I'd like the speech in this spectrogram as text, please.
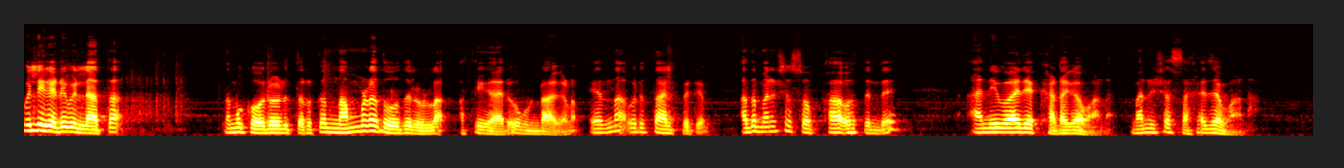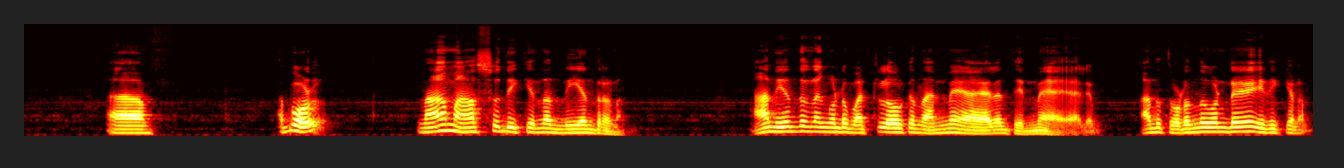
വലിയ കഴിവില്ലാത്ത നമുക്ക് ഓരോരുത്തർക്കും നമ്മുടെ തോതിലുള്ള അധികാരവും ഉണ്ടാകണം എന്ന ഒരു താല്പര്യം. അത് മനുഷ്യ സ്വഭാവത്തിന്റെ അനിവാര്യ ഘടകമാണ് മനുഷ്യ സഹജമാണ്. അപ്പോൾ നാം ആസ്വദിക്കുന്ന നിയന്ത്രണം ആ നിയന്ത്രണം കൊണ്ട് മറ്റുള്ളവർക്ക് നന്മയായാലും തിന്മയായാലും അത് തുടർന്നുകൊണ്ടേ ഇരിക്കണം.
